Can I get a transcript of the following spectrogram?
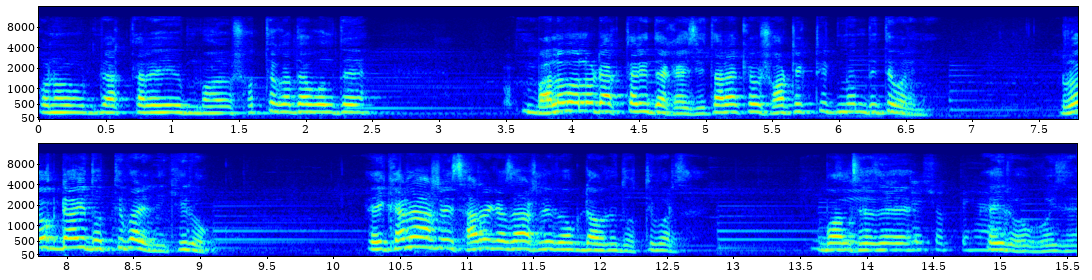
কোনো ডাক্তারই সত্য কথা বলতে ভালো ভালো ডাক্তারই দেখাইছি, তারা কেউ সঠিক ট্রিটমেন্ট দিতে পারেনি। রোগটাই ধরতে পারিনি, কী রোগ? এইখানে আসে স্যারের কাছে আসলে রোগটা উনি ধরতে পারছে। বলছে যে হ্যাঁ। এই রোগ হয়েছে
